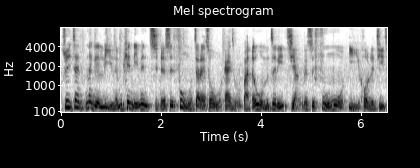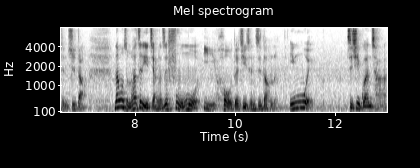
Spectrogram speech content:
所以在那个礼人篇里面指的是父母再来说我该怎么办，而我们这里讲的是父没以后的继承之道。那为什么他这里讲的是父没以后的继承之道呢？因为仔细观察，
